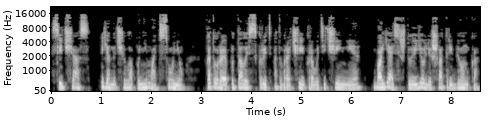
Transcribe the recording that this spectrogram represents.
Сейчас я начала понимать Соню — которая пыталась скрыть от врачей кровотечение, боясь, что ее лишат ребенка.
